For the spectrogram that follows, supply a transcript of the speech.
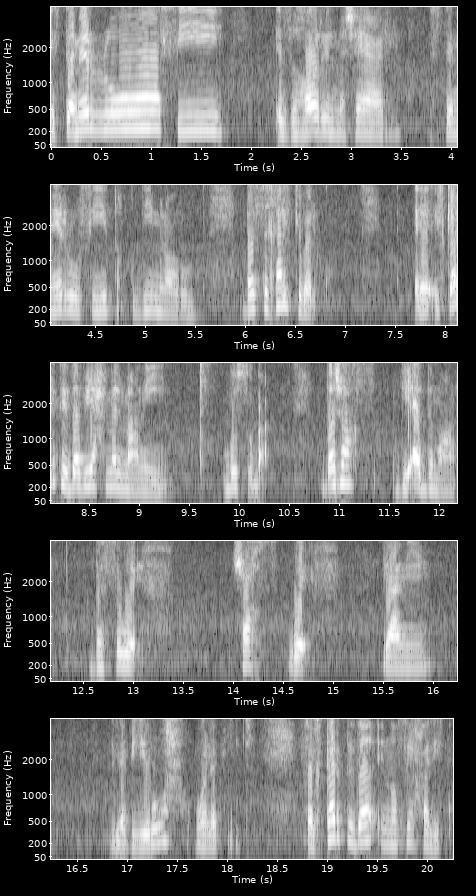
استمروا في إظهار المشاعر واستمروا في تقديم العروض. بس خلي بالكم آه، الكارت ده بيحمل معنيين. بصوا بقى ده شخص بيقدم عرض بس واقف. شخص واقف يعني لا بيروح ولا بيجي. فالكارت ده النصيحة ليكم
